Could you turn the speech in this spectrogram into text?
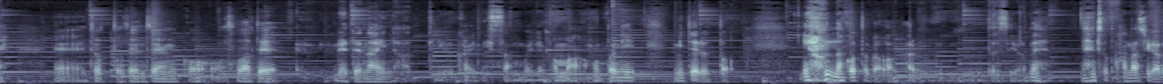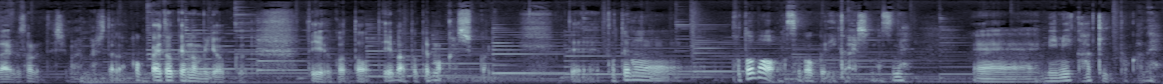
ね、えー、ちょっと全然こう育てれてないなっていう飼い主さんもいればまあ本当に見てるといろんなことがわかるんですよね。ね、ちょっと話がだいぶそれてしまいましたが北海道犬の魅力っていうことで言えばとても賢いでとても言葉をすごく理解しますね。えー、耳かきとかね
